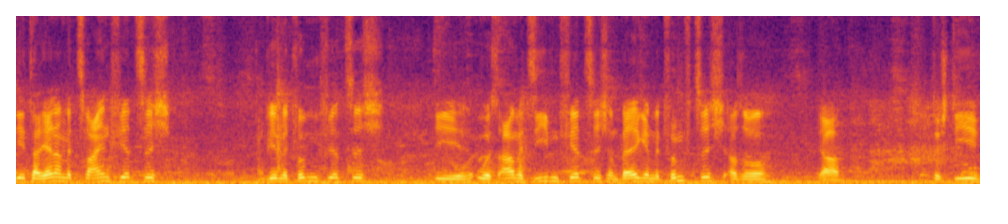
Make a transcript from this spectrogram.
die Italiener mit 42, wir mit 45, die USA mit 47 und Belgien mit 50. Also ja, durch die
